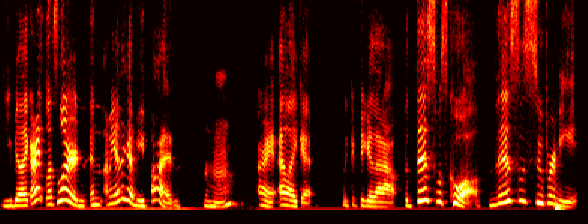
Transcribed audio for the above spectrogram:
you'd be like, all right, let's learn. And I mean, I think that'd be fun. Mm-hmm. All right. I like it. We could figure that out. But this was cool. This was super neat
